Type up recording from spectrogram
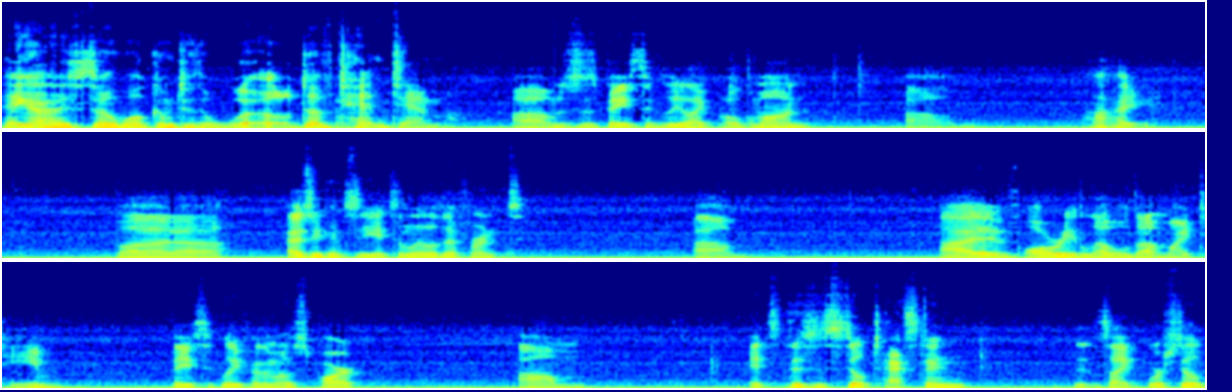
Hey guys, so welcome to the world of Temtem. Um, this is basically like Pokemon. Um, hi. But, uh, as you can see, it's a little different. Um, I've already leveled up my team, basically, for the most part. Um, it's, this is still testing. It's like, we're still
